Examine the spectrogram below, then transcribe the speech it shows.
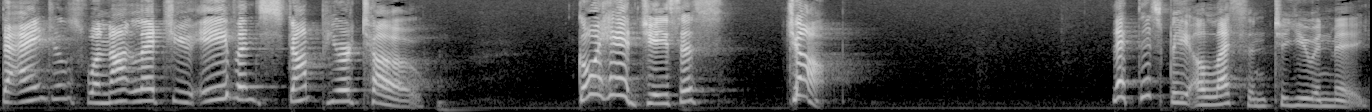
The angels will not let you even stump your toe. Go ahead, Jesus. Jump. Let this be a lesson to you and me.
